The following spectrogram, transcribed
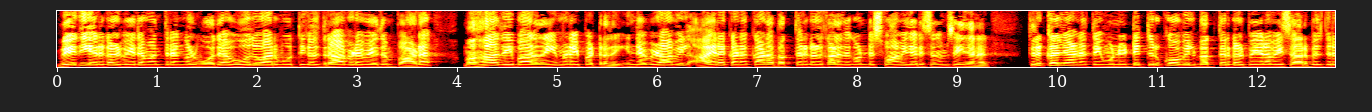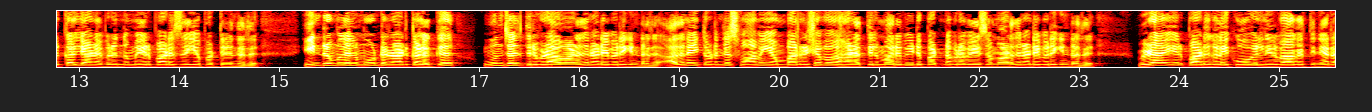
வேதியர்கள் வேத மந்திரங்கள் ஓத ஓதுவார் மூர்த்திகள் திராவிட வேதம் பாட மகா தீபாரதனையும் நடைபெற்றது. இந்த விழாவில் ஆயிரக்கணக்கான பக்தர்கள் கலந்து கொண்டு சுவாமி தரிசனம் செய்தனர். திருக்கல்யாணத்தை முன்னிட்டு திருக்கோவில் பக்தர்கள் பேரவை சார்பில் திருக்கல்யாண விருந்தும் ஏற்பாடு செய்யப்பட்டிருந்தது. இன்று முதல் மூன்று நாட்களுக்கு ஊஞ்சல் திருவிழாவானது நடைபெறுகின்றது. அதனைத் தொடர்ந்து சுவாமி அம்பாள் ரிஷப வாகனத்தில் மறுவீடு பட்ன பிரவேசமானது நடைபெறுகின்றது. விழா ஏற்பாடுகளை கோவில் நிர்வாகத்தினர்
